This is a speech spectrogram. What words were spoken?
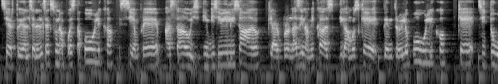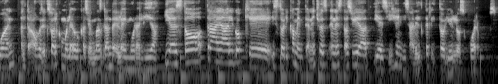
¿cierto? Y al ser el sexo una apuesta pública, siempre ha estado invisibilizado, claro, por unas dinámicas, digamos que dentro de lo público, que sitúan al trabajo sexual como la educación más grande de la inmoralidad. Y esto trae algo que históricamente han hecho en esta ciudad y es higienizar el territorio y los cuerpos.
